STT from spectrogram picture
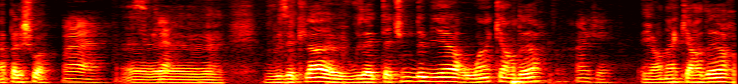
n'a pas le choix. Ouais, c'est clair. Euh, vous êtes là, euh, vous avez peut-être une demi-heure ou un quart d'heure, Ok. et en un quart d'heure,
